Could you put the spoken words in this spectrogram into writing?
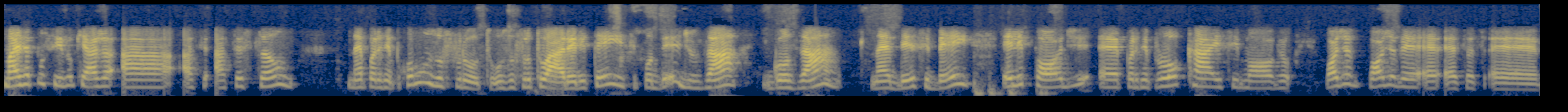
Mas é possível que haja a, a, a cessão, né? Por exemplo, como o usufruto, o usufrutuário, ele tem esse poder de usar, gozar né, desse bem, ele pode, é, por exemplo, locar esse imóvel, Pode, pode haver é, essas é,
